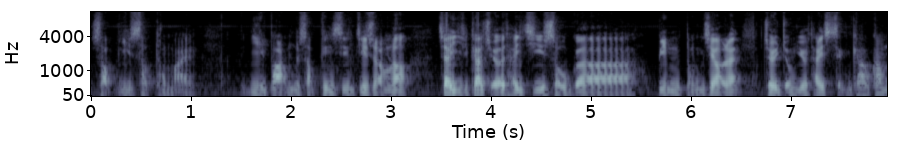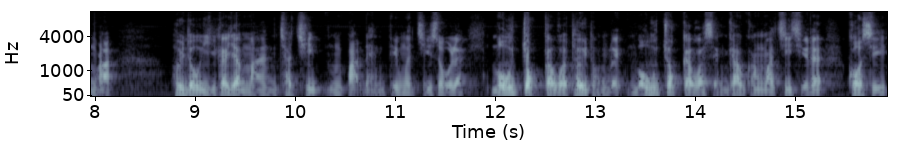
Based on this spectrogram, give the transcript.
十二十同埋二百五十天線之上咯。即係而家除咗睇指數嘅變動之後咧，最重要睇成交金額。去到而家一萬七千五百零點嘅指數咧，冇足夠嘅推動力，冇足夠嘅成交金額支持咧，個市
